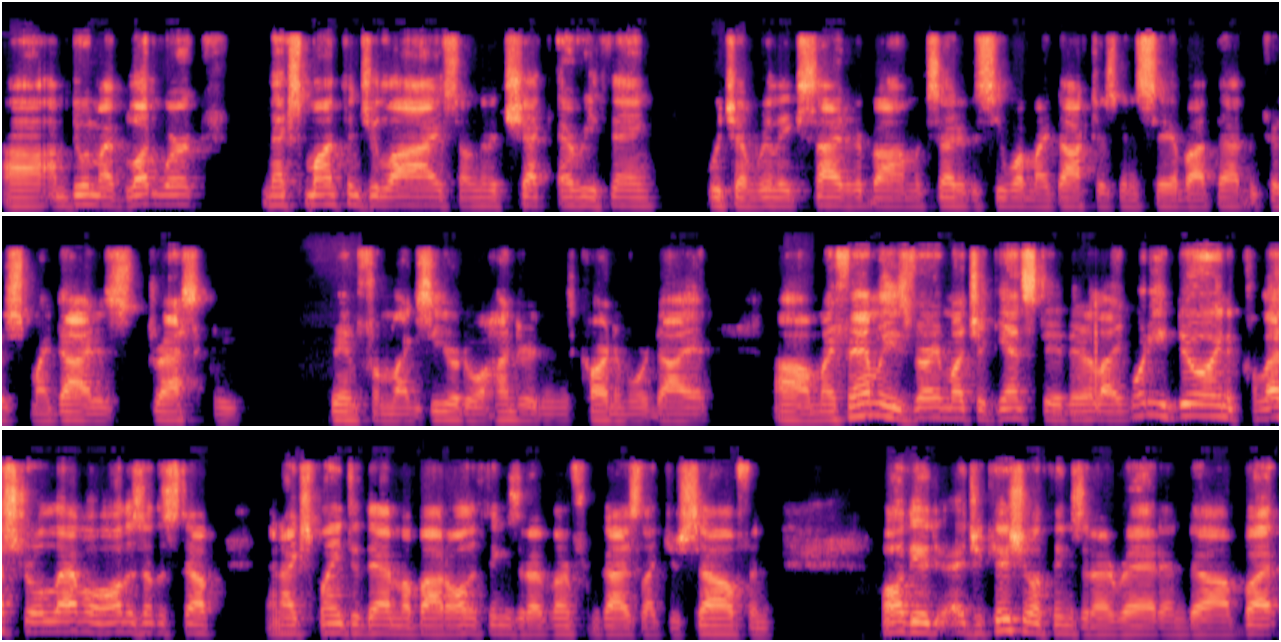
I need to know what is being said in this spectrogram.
Uh, I'm doing my blood work next month in July. So I'm going to check everything, which I'm really excited about. I'm excited to see what my doctor is going to say about that because my diet has drastically been from like zero to 100 in this carnivore diet. Uh, my family is very much against it. They're like, what are you doing? The cholesterol level, all this other stuff. And I explained to them about all the things that I've learned from guys like yourself and all the educational things that I read. And, uh, but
